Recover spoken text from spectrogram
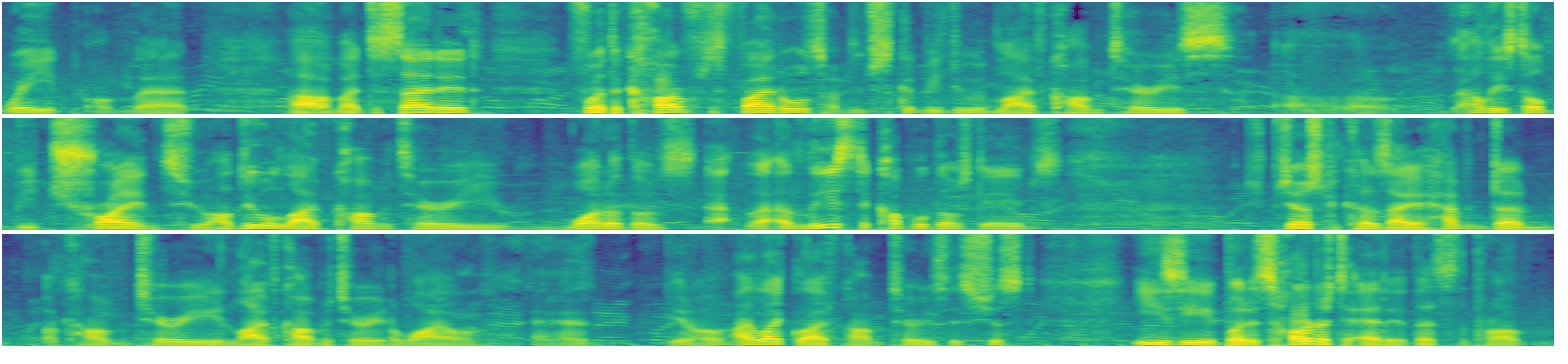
wait on that. Um, I decided for the conference finals, I'm just gonna be doing live commentaries. Uh, at least I'll be trying to. I'll do a live commentary one of those, at, at least a couple of those games, just because I haven't done a commentary, live commentary in a while, and you know I like live commentaries. It's just easy, but it's harder to edit. That's the problem.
